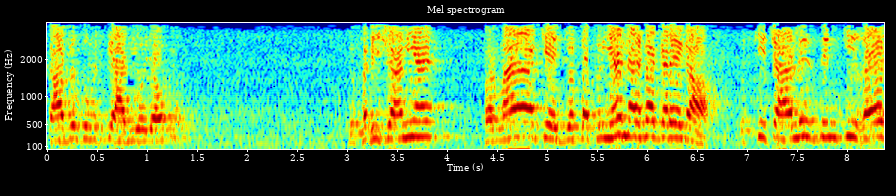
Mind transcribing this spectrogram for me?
کہا پھر تم اس کے عادی ہو جاؤ گے۔ تو پریشانیاں ہیں، فرمایا کہ جو تفریح ایسا کرے گا، اس کی چالیس دن کی غیر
